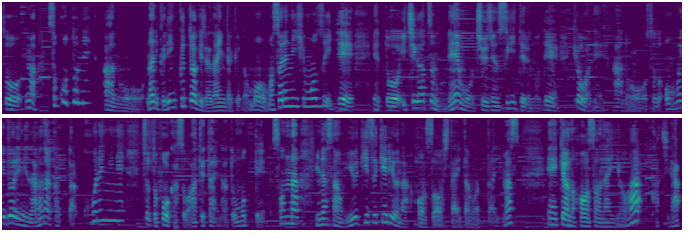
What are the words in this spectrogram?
そう。まあ、そことね、あの、何かリンクってわけじゃないんだけども、まあ、それに紐づいて、えっと、1月もね、もう中旬過ぎてるので、今日はね、あの、その思い通りにならなかった、これにね、ちょっとフォーカスを当てたいなと思って、そんな皆さんを勇気づけるような放送をしたいと思っております。えー、今日の放送内容はこちら。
